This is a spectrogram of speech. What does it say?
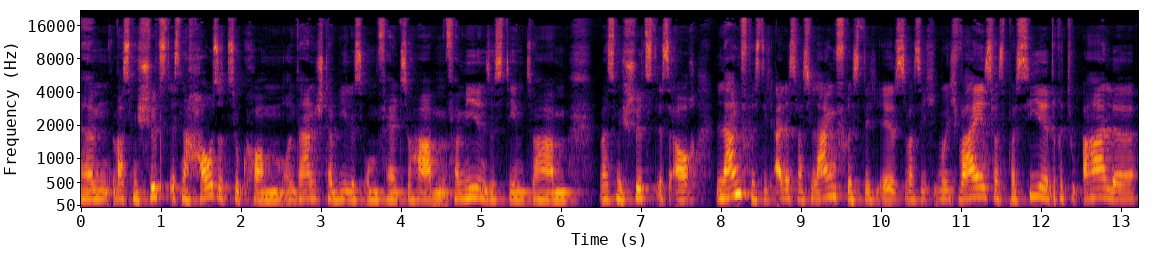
was mich schützt, ist nach Hause zu kommen und da ein stabiles Umfeld zu haben, Familiensystem zu haben. Was mich schützt, ist auch langfristig alles, was langfristig ist, was ich, wo ich weiß, was passiert, Rituale,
